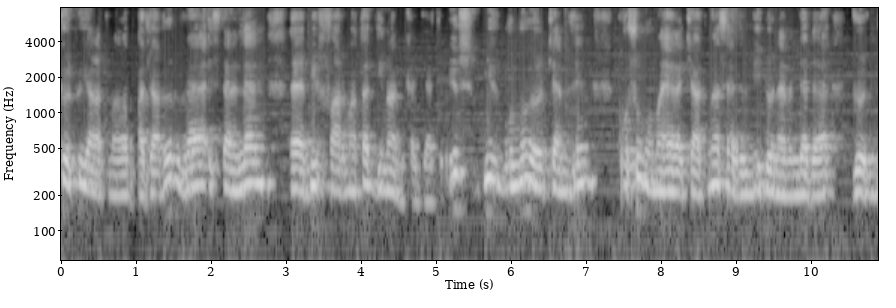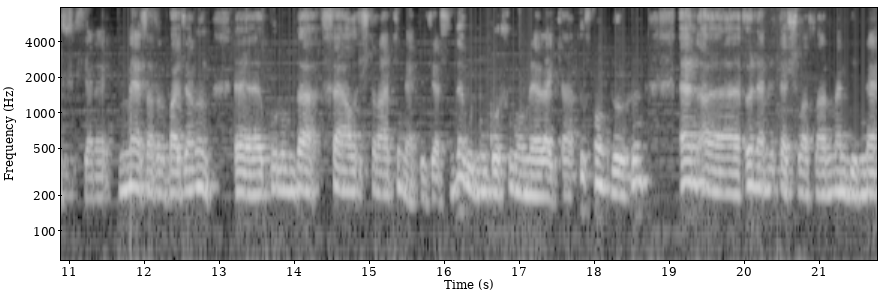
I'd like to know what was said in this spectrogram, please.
körpü yaratmağı bacarır və istənilən ə, bir formata dinamika gətirir. Biz bunu ölkəmizin qoşulmama hərəkatına sədrliyi dövründə də görmüşük. Yəni məhz Azərbaycanın ə, qurumda fəal iştirakı nəticəsində bunun qoşulmama hərəkatı son dövrün ən ə, önəmli təşkilatlarından birinə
